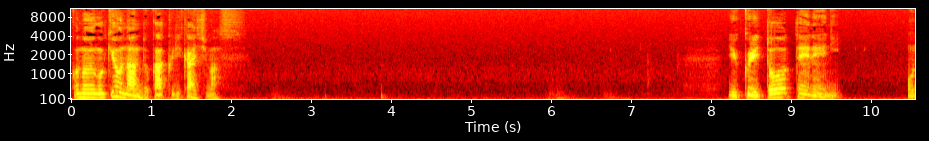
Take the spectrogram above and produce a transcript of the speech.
この動きを何度か繰り返します。ゆっくりと丁寧に同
